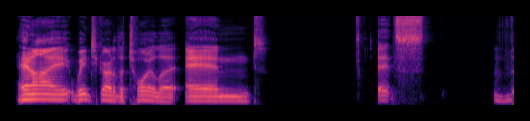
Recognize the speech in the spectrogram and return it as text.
and I went to go to the toilet, and it's th-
